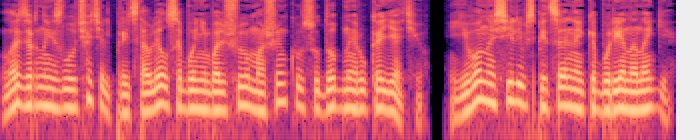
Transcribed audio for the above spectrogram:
Лазерный излучатель представлял собой небольшую машинку с удобной рукоятью. Его носили в специальной кобуре на ноге.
